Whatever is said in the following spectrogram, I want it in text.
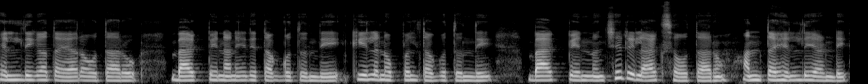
హెల్తీగా తయారవుతారు. బ్యాక్ పెయిన్ అనేది తగ్గుతుంది. కీళ్ళ నొప్పులు తగ్గుతుంది. బ్యాక్ పెయిన్ నుంచి రిలాక్స్ అవుతారు. అంత హెల్దీ అండి.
